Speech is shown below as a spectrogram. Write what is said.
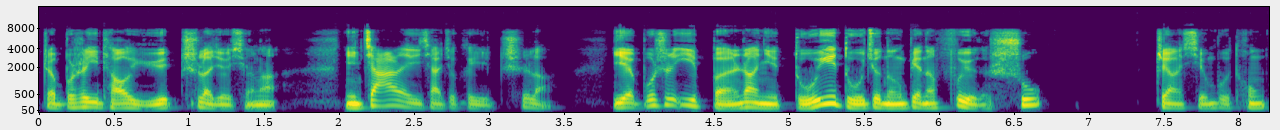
这不是一条鱼吃了就行了，你加热一下就可以吃了，也不是一本让你读一读就能变得富有的书，这样行不通。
